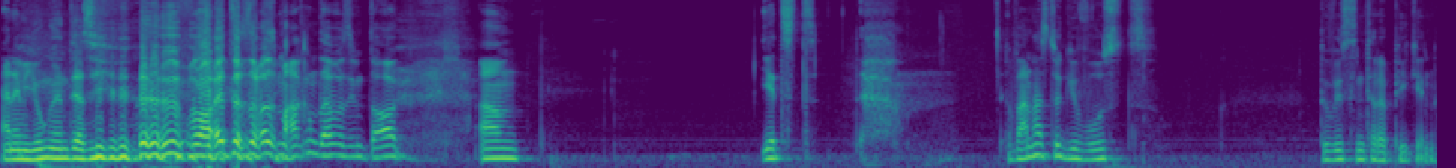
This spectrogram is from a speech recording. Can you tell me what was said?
einem Jungen, der sich freut, dass er was machen darf, was ihm taugt. Ähm, jetzt, wann hast du gewusst, du willst in Therapie gehen?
